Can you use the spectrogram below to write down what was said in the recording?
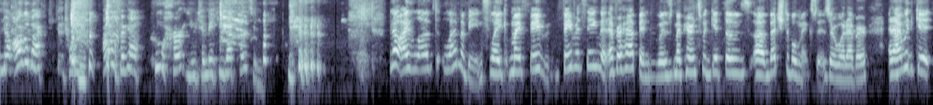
No, I'll go back to 20. I will figure out who hurt you to make you that person. no, I loved lima beans. Like my favorite favorite thing that ever happened was my parents would get those uh, vegetable mixes or whatever, and I would get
